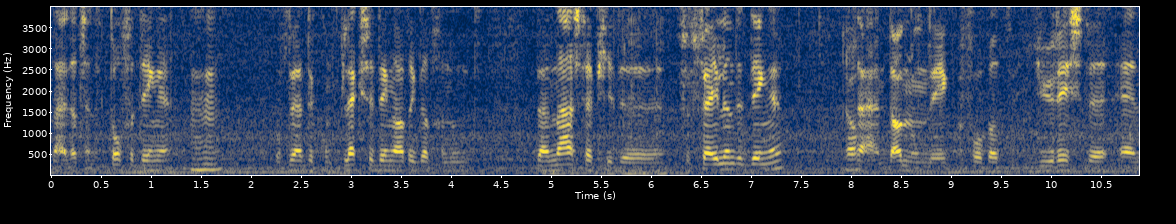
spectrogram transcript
nou, dat zijn de toffe dingen. Mhm. Of de, de complexe dingen had ik dat genoemd. Daarnaast heb je de vervelende dingen. Ja. Nou, en dan noemde ik bijvoorbeeld juristen en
